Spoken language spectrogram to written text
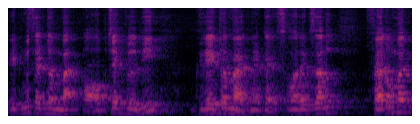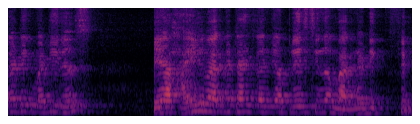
it means that the object will be greater magnetized. For example, ferromagnetic materials, they are highly magnetized when they are placed in a magnetic field,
